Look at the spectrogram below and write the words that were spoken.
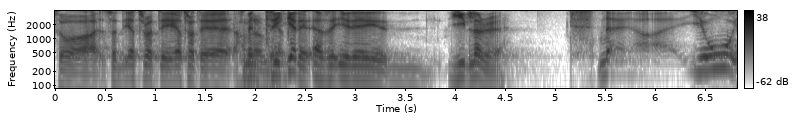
Så, så jag tror att det, jag tror att det handlar Men triggar det? Alltså är det, gillar du det? Nej, jo,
